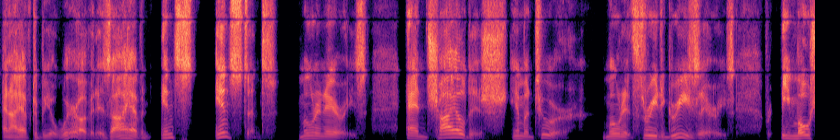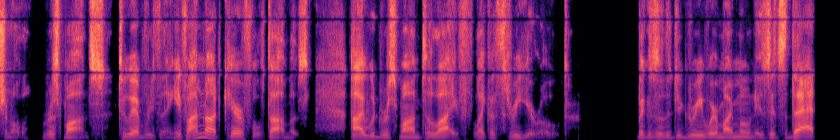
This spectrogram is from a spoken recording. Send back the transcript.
and I have to be aware of it, is I have an inst- instant moon in Aries, and childish, immature moon at three degrees Aries, emotional response to everything. If I'm not careful, Thomas, I would respond to life like a three year old because of the degree where my moon is. It's that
